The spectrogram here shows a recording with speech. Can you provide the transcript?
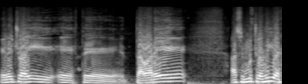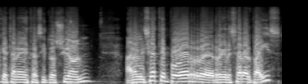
El hecho ahí, este, Tabaré, hace muchos días que están en esta situación. ¿Analizaste poder eh, regresar al país?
